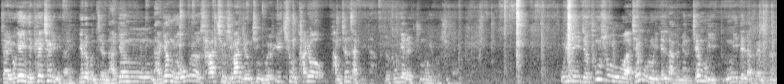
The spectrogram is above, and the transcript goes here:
자, 요게 이제 폐철입니다. 여러분 저 나경 나경 요거 4층 집안 정침이고요. 1층 파료 황천살입니다. 요 두 개를 주목해 보시고 우리 저 풍수와 재물운이 되려 그러면 재물이 운이 되려 그러면은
